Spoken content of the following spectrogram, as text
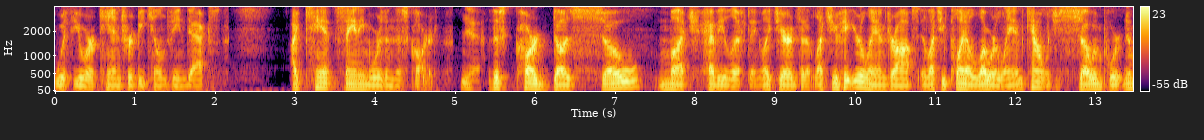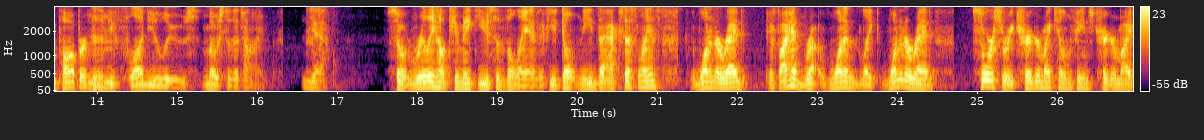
with your cantrippy Kiln Fiend decks, I can't say any more than this card. Yeah, This card does so much heavy lifting. Like Jayrod said, it lets you hit your land drops. It lets you play a lower land count, which is so important in Pauper because if mm-hmm. you flood, you lose most of the time. yeah, So it really helps you make use of the lands. If you don't need the excess lands, one in a red. If I had re- one in like one in a red sorcery, trigger my Kiln Fiends, trigger my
